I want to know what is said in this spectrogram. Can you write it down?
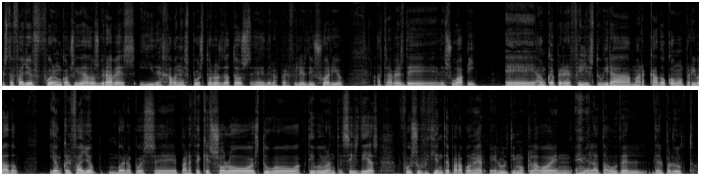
Estos fallos fueron considerados graves y dejaban expuestos los datos eh, de los perfiles de usuario a través de, su API, eh, aunque el perfil estuviera marcado como privado, y aunque el fallo, bueno, pues eh, parece que solo estuvo activo durante seis días, fue suficiente para poner el último clavo en, el ataúd del, del producto,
